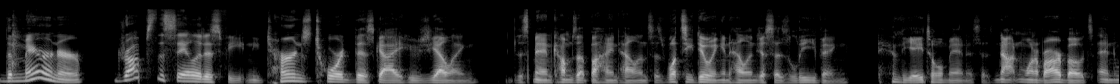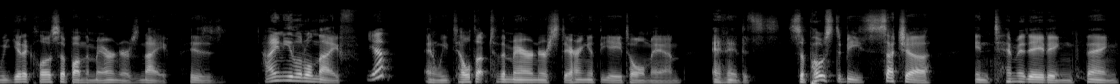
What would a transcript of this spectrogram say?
The mariner drops the sail at his feet, and he turns toward this guy who's yelling. This man comes up behind Helen, says, "What's he doing?" And Helen just says, "Leaving." And the atoll man says, "Not in one of our boats." And we get a close up on the mariner's knife, his tiny little knife Yep. and we tilt up to the mariner staring at the atoll man and it's supposed to be such a intimidating thing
